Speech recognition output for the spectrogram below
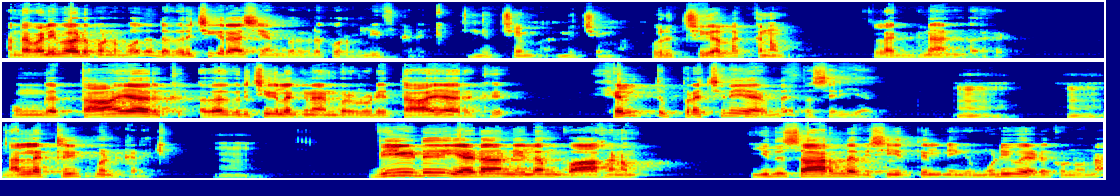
அந்த வழிபாடு பண்ணும்போது இந்த விருச்சிக ராசி அன்பர்களுக்கு ஒரு ரிலீஃப் கிடைக்கும். நிச்சயமா நிச்சயமா. விருச்சிக லக்கணம் லக்ன அன்பர்கள். உங்கள் தாயாருக்கு அதாவது விருச்சிக லக்ன அன்பர்களுடைய தாயாருக்கு ஹெல்த் பிரச்சனையாக இருந்தால் இப்போ சரியாகும். நல்ல ட்ரீட்மெண்ட் கிடைக்கும். ம். வீடு இடம் நிலம் வாகனம் இது சார்ந்த விஷயத்தில் நீங்கள் முடிவு எடுக்கணும்னா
